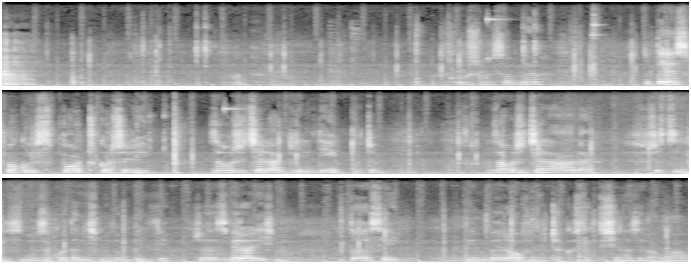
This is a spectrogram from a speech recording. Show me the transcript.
Otwórzmy sobie. Tutaj jest spokój spoczko, czyli założyciela gildii. Znaczy założyciela, ale wszyscy z nią zakładaliśmy tą gildię, że zbieraliśmy. I to jest jej bimberownia, czy jakoś tak to się nazywa. Wow.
